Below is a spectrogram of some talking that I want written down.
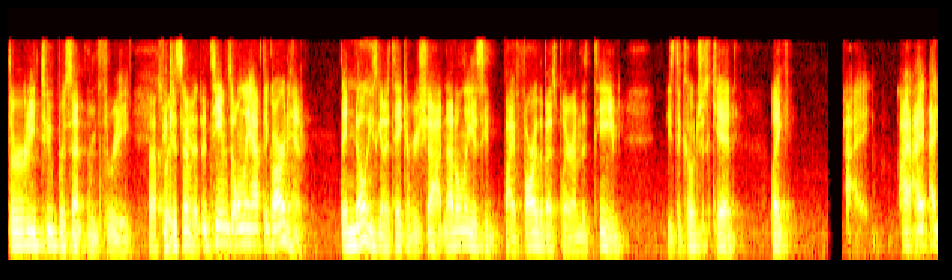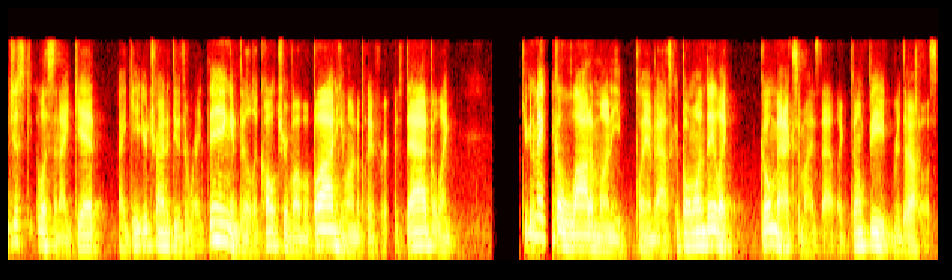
32% from 3 That's because you ev- can't the teams only have to guard him. They know he's going to take every shot. Not only is he by far the best player on the team, he's the coach's kid. Like, I, I, I just listen. I get, I get you're trying to do the right thing and build a culture, blah blah blah. And he wanted to play for his dad, but like, you're gonna make a lot of money playing basketball one day. Like, go maximize that. Like, don't be ridiculous.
